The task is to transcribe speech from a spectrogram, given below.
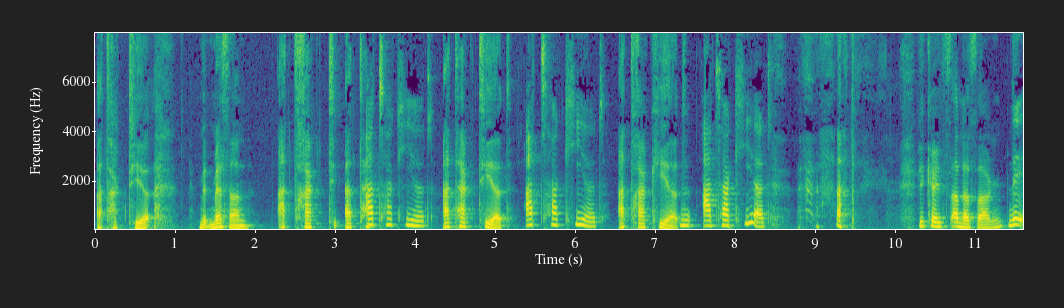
attraktiert, mit Messern attrakti, atta, Attackiert. attraktiert, Attackiert. attraktiert. Attackiert. Wie kann ich es anders sagen? Nee,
